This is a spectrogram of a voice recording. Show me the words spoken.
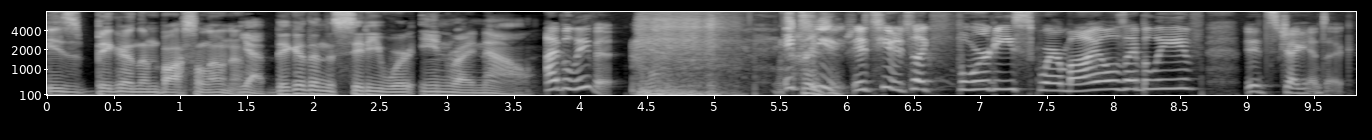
is bigger than Barcelona? Yeah, bigger than the city we're in right now. I believe it. it's crazy. huge. It's huge. It's like 40 square miles, I believe. It's gigantic.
